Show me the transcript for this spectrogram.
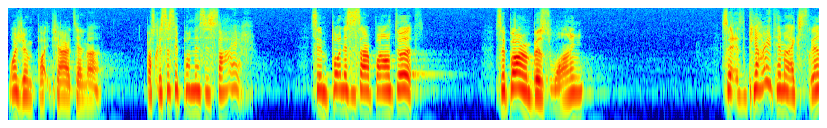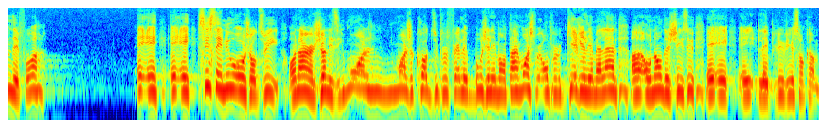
Moi, j'aime Pierre tellement. Parce que ça, ce n'est pas nécessaire. Ce n'est pas nécessaire pas en tout. Ce n'est pas un besoin. Pierre est tellement extrême des fois. Et, si c'est nous aujourd'hui, on a un jeune, il dit Moi, moi je crois que Dieu peut faire bouger les montagnes, moi, on peut guérir les malades au nom de Jésus. Et, les plus vieux sont comme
